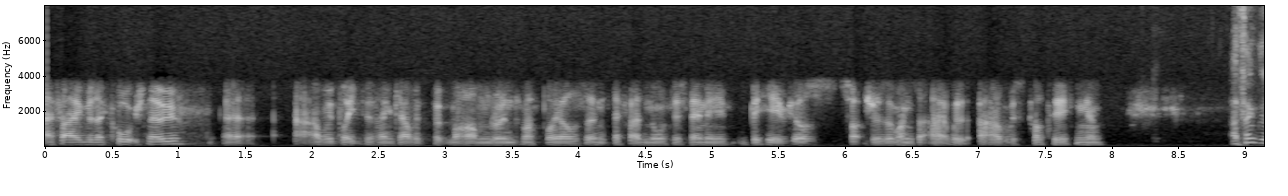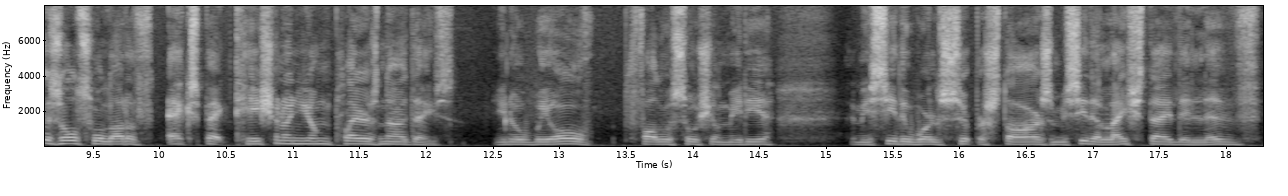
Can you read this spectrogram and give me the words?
if I was a coach now, uh, I would like to think I would put my arm around my players, and if I'd noticed any behaviours such as the ones that I was I was partaking in. I think there's also a lot of expectation on young players nowadays. You know, we all follow social media and we see the world's superstars and we see the lifestyle they live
